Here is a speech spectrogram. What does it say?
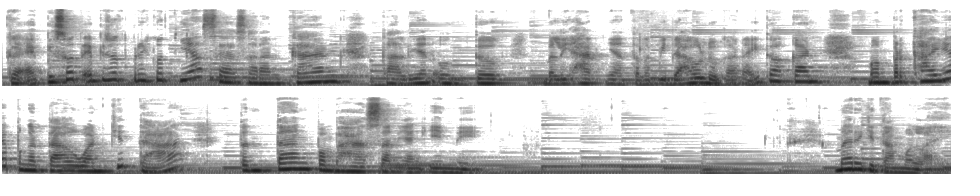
ke episode-episode berikutnya, saya sarankan kalian untuk melihatnya terlebih dahulu karena itu akan memperkaya pengetahuan kita tentang pembahasan yang ini. Mari kita mulai.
